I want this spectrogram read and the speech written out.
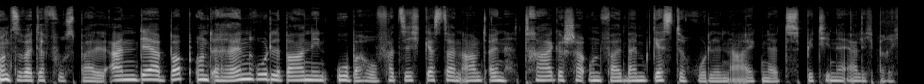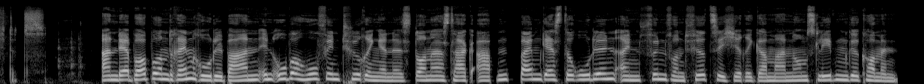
Und so weiter Fußball. An der Bob- und Rennrodelbahn in Oberhof hat sich gestern Abend ein tragischer Unfall beim Gästerodeln ereignet. Bettina Ehrlich berichtet. An der Bob- und Rennrodelbahn in Oberhof in Thüringen ist Donnerstagabend beim Gästerodeln ein 45-jähriger Mann ums Leben gekommen.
